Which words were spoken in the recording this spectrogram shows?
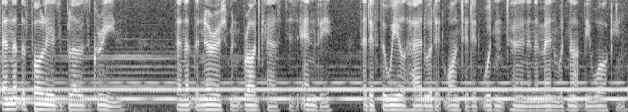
Then that the foliage blows green, then that the nourishment broadcast is envy, that if the wheel had what it wanted, it wouldn't turn and the men would not be walking.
